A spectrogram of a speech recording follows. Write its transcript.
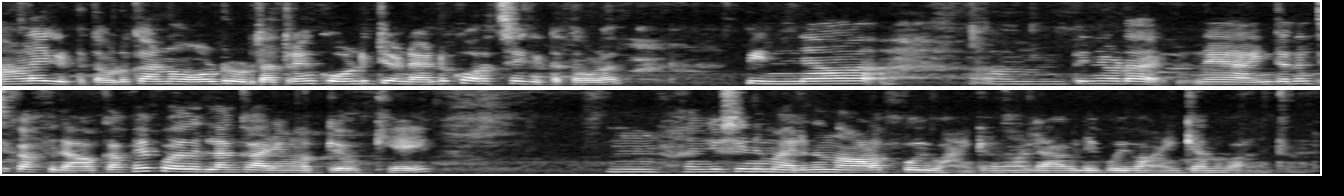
നാളെ കിട്ടത്തുള്ളൂ. കാരണം ഓർഡർ കൊടുത്തു. അത്രയും ക്വാണ്ടിറ്റി ഉണ്ടായതുകൊണ്ട് കുറച്ചേ കിട്ടത്തുള്ളൂ. പിന്നെ പിന്നെ ഇവിടെ ഇന്റർനെറ്റ് കഫേലാണ് കഫേ പോയതെല്ലാം കാര്യങ്ങളൊക്കെ ഓക്കെ ആയി അതിന് ശേഷം ഇനി മരുന്ന് നാളെ പോയി വാങ്ങിക്കണം. നാളെ രാവിലെ പോയി വാങ്ങിക്കാമെന്ന് പറഞ്ഞിട്ടുണ്ട്.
